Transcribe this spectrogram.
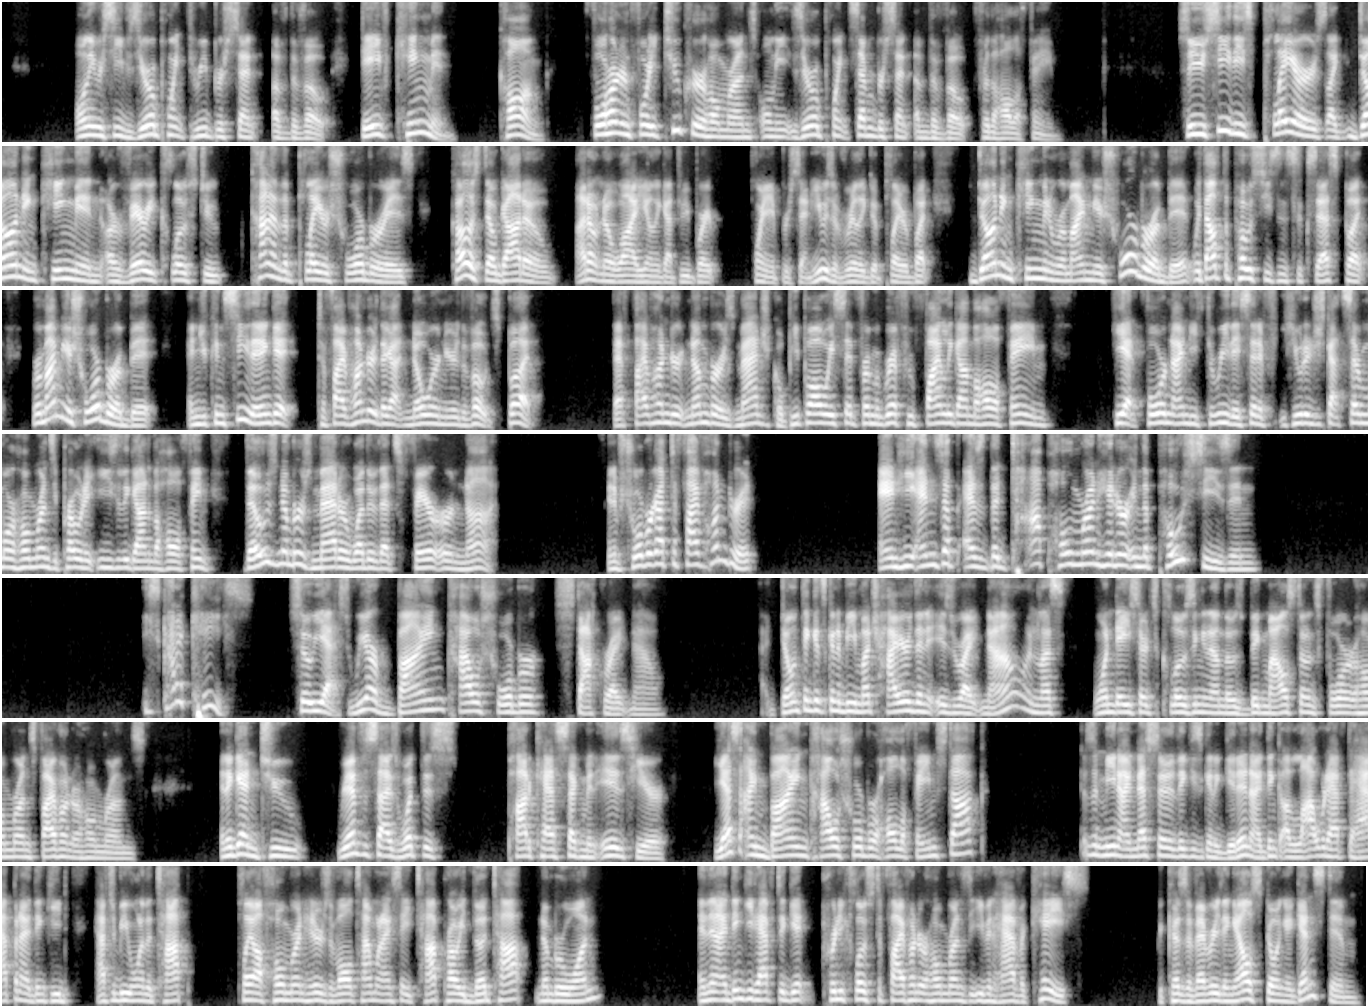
only received 0.3% of the vote. Dave Kingman, Kong, 442 career home runs, only 0.7% of the vote for the Hall of Fame. So you see these players like Dunn and Kingman are very close to kind of the player Schwarber is. Carlos Delgado I don't know why he only got 3.8%. He was a really good player, but Dunn and Kingman remind me of Schwarber a bit without the postseason success, but remind me of Schwarber a bit. And you can see they didn't get to 500. They got nowhere near the votes, but that 500 number is magical. People always said for McGriff, who finally got in the Hall of Fame, he had 493. They said if he would have just got seven more home runs, he probably would have easily gotten in the Hall of Fame. Those numbers matter whether that's fair or not. And if Schwarber got to 500, and he ends up as the top home run hitter in the postseason, he's got a case. So, yes, we are buying Kyle Schwarber stock right now. I don't think it's going to be much higher than it is right now, unless one day he starts closing in on those big milestones four home runs, 500 home runs. And again, to reemphasize what this podcast segment is here, yes, I'm buying Kyle Schwarber Hall of Fame stock doesn't mean I necessarily think he's going to get in. I think a lot would have to happen. I think he'd have to be one of the top playoff home run hitters of all time. When I say top, probably the top, number one. And then I think he'd have to get pretty close to 500 home runs to even have a case because of everything else going against him.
